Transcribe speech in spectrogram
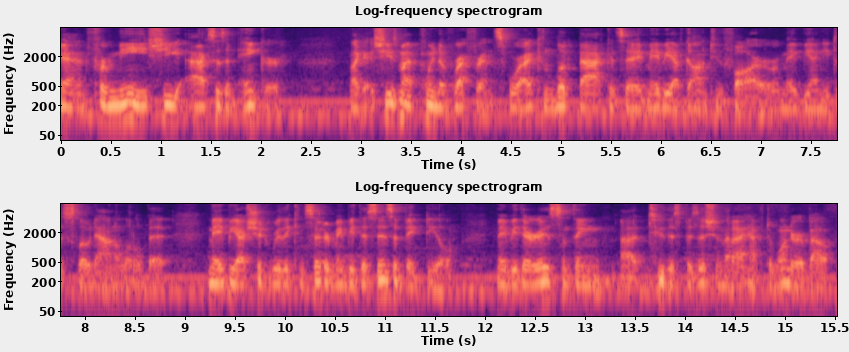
and for me, she acts as an anchor Like she's my point of reference where I can look back and say maybe I've gone too far or maybe I need to slow down a little bit. Maybe I should really consider maybe this is a big deal. Maybe there is something uh, to this position that I have to wonder about.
